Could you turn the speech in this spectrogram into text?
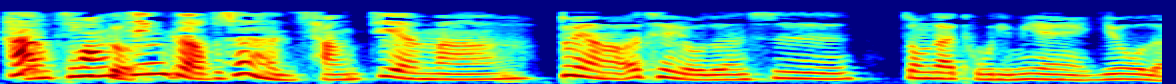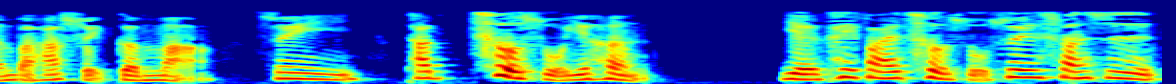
啊，葛黄金葛不是很常见吗？对啊，而且有人是种在土里面，也有人把它水根嘛，所以它厕所也很也可以放在厕所，所以算是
